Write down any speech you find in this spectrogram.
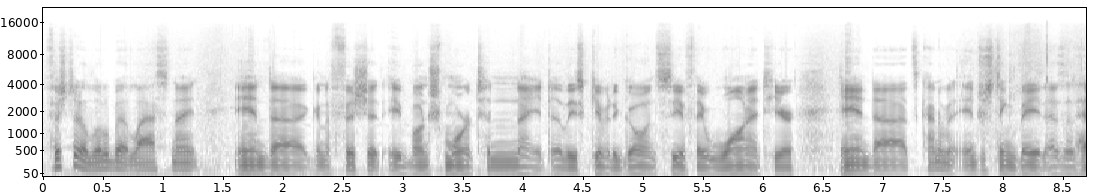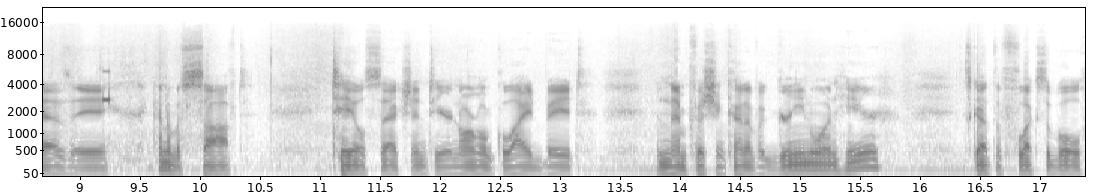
Fished it a little bit last night and uh, gonna fish it a bunch more tonight. At least give it a go and see if they want it here. And uh, it's kind of an interesting bait as it has a kind of a soft tail section to your normal glide bait. And I'm fishing kind of a green one here it's got the flexible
